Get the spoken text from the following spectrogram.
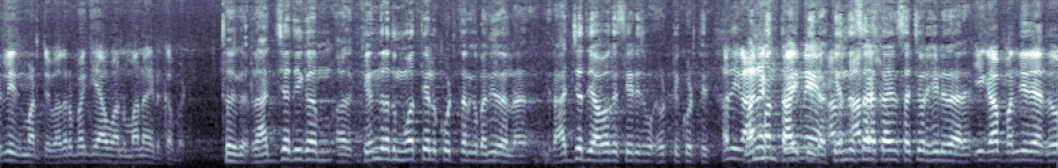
ರಿಲೀಸ್ ಮಾಡ್ತೀವಿ. ಅದ್ರ ಬಗ್ಗೆ ಯಾವ ಅನುಮಾನ ಇಟ್ಕೋಬೇಡಿ. ಸೊ ಈಗ ರಾಜ್ಯದೀಗ ಕೇಂದ್ರದ ಮೂವತ್ತೇಳು ಕೋಟಿ ತನಕ ಬಂದಿದಲ್ಲ ರಾಜ್ಯದ ಯಾವಾಗ ಸೇರಿಸಿ ಒಟ್ಟಿ ಕೊಡ್ತೀರಿ? ಒನ್ ಮಂತ್ ಆಯ್ತು ಈಗ ಕೇಂದ್ರ ಸರ್ಕಾರ ಸಚಿವರು ಹೇಳಿದ್ದಾರೆ? ಈಗ ಬಂದಿದೆ ಅದು.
